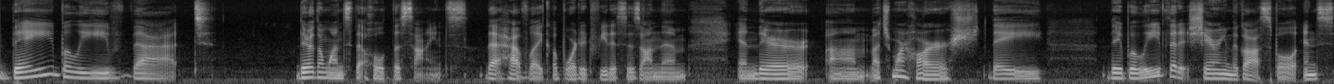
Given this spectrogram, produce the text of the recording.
they believe that they're the ones that hold the signs that have like aborted fetuses on them, and they're um, much more harsh. They they believe that it's sharing the gospel and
